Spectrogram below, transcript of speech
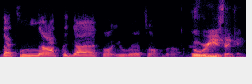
That's not the guy I thought you were going to talk about. Who were you thinking?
